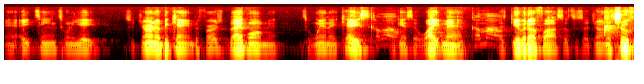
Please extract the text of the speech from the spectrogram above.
in 1828. Sojourner became the first black woman to win a case against a white man. Let's give it up for our sister Sojourner Truth.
